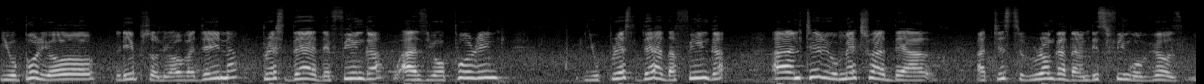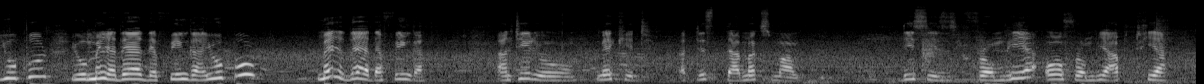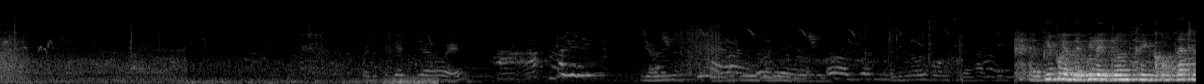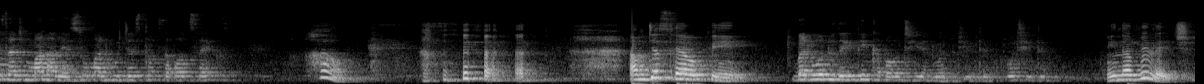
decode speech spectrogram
you pull your lips on your vagina, press there the finger as you're pouring, you press there the finger until you make sure they are at least longer than this finger of yours. You pull, you measure there the finger, you pull, measure there the finger until you make it at least the maximum. This is from here or from here up to here. And people in the village don't think, oh, that is that mannerless woman who just talks about sex. how i'm just helping But what do they think about you and what do you do? What do you do? in a village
